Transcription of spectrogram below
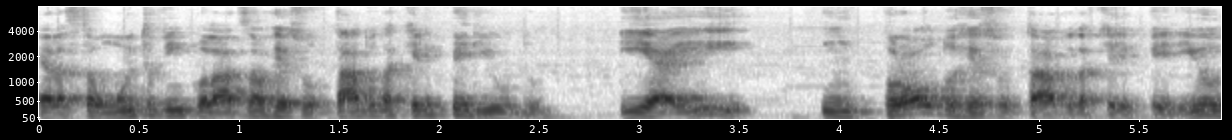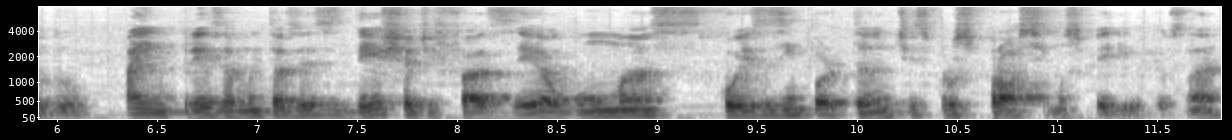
elas estão muito vinculadas ao resultado daquele período. E aí, em prol do resultado daquele período, a empresa muitas vezes deixa de fazer algumas coisas importantes para os próximos períodos, né?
